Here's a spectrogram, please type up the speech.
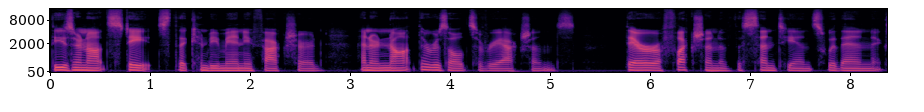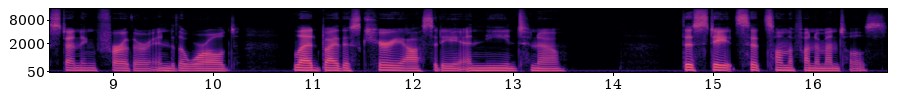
These are not states that can be manufactured and are not the results of reactions. They are a reflection of the sentience within, extending further into the world, led by this curiosity and need to know. This state sits on the fundamentals.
